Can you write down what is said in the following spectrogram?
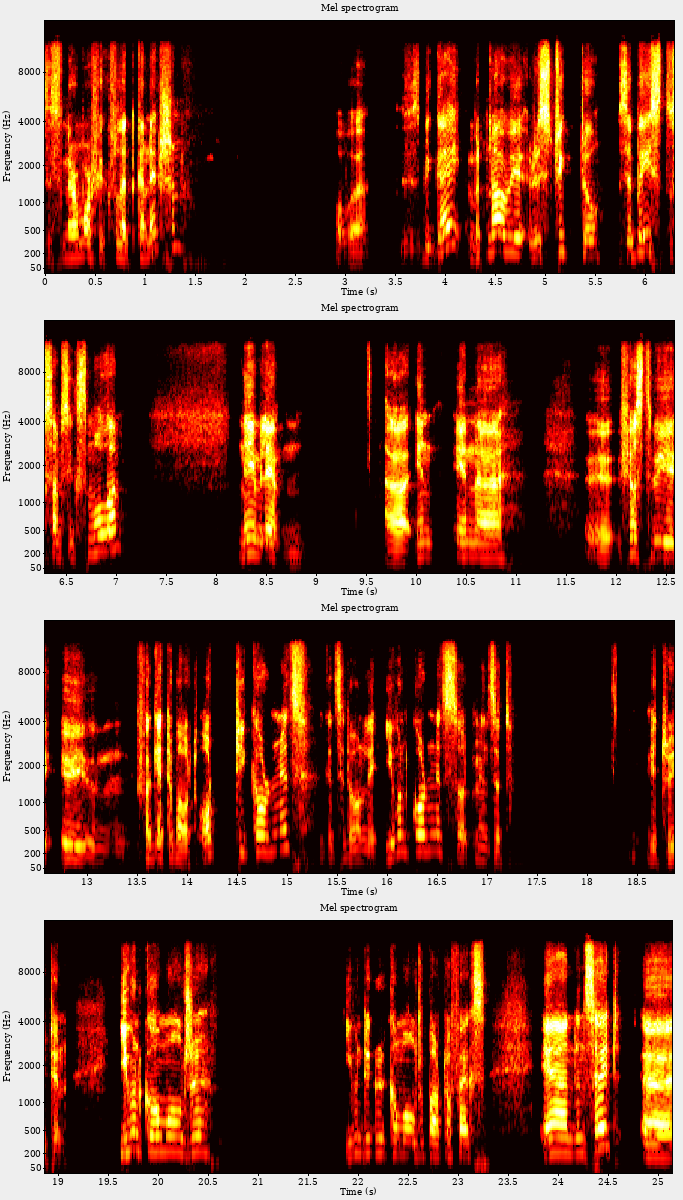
this meromorphic flat connection over this big guy, but now we restrict to the base to something smaller, namely uh, in in uh, uh, first we um, forget about odd t coordinates. We consider only even coordinates, so it means that we treat an even cohomology, even degree cohomology part of X, and inside uh,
